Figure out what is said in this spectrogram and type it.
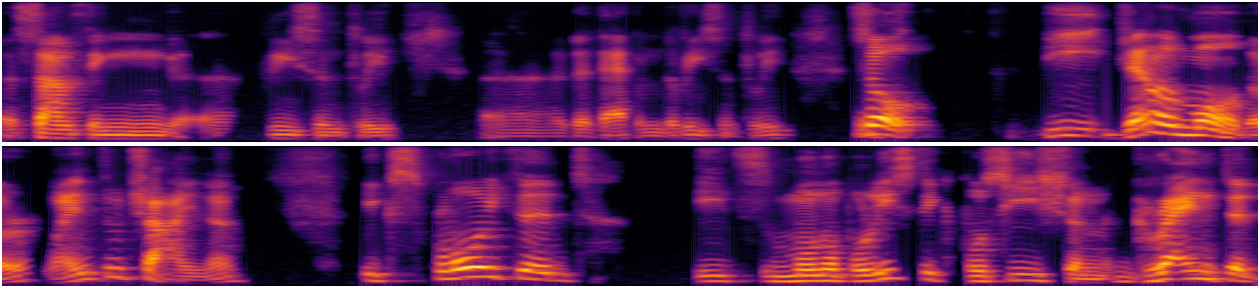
uh, something uh, recently uh, that happened recently. So the General Motor went to China exploited its monopolistic position granted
